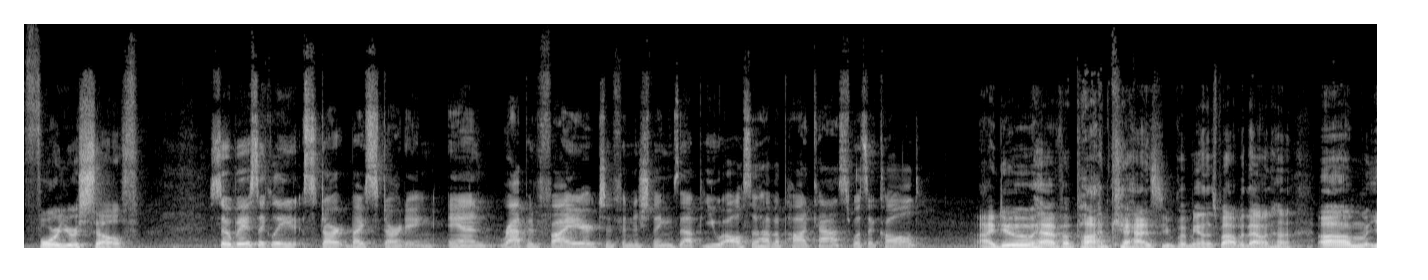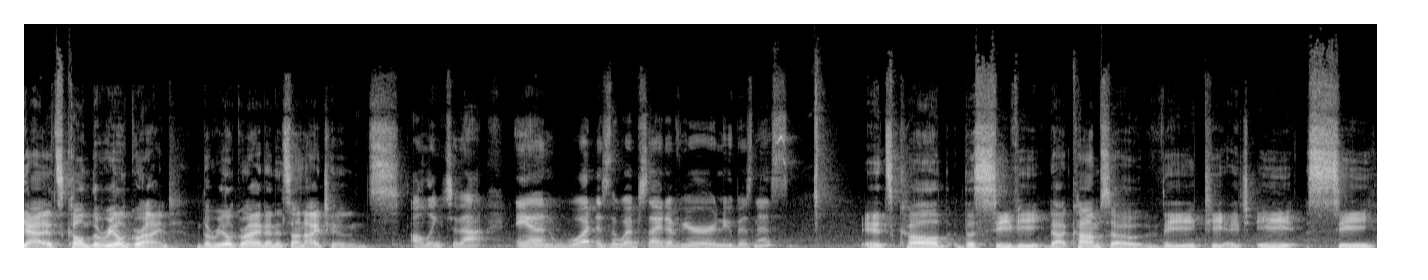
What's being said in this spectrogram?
for yourself So basically, start by starting and rapid fire to finish things up. You also have a podcast. What's it called? I do have a podcast. You put me on the spot with that one, huh? Um, yeah, it's called The Real Grind. The Real Grind, and it's on iTunes. I'll link to that. And what is the website of your new business? It's called thecv.com. So the T H E C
